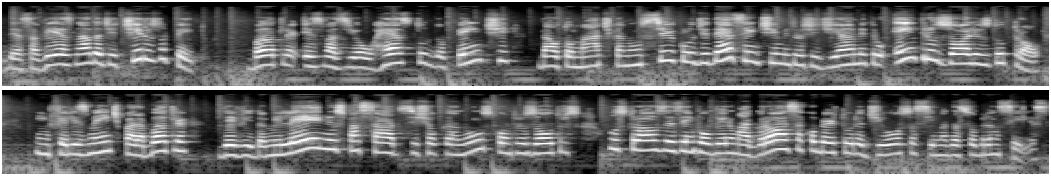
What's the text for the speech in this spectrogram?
Dessa vez, nada de tiros no peito. Butler esvaziou o resto do pente da automática num círculo de 10 centímetros de diâmetro entre os olhos do troll. Infelizmente para Butler, Devido a milênios passados se chocando uns contra os outros, os trolls desenvolveram uma grossa cobertura de osso acima das sobrancelhas,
